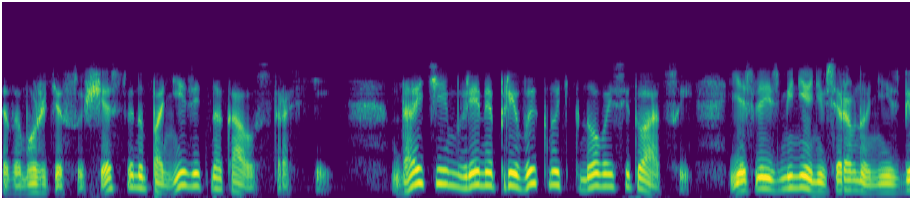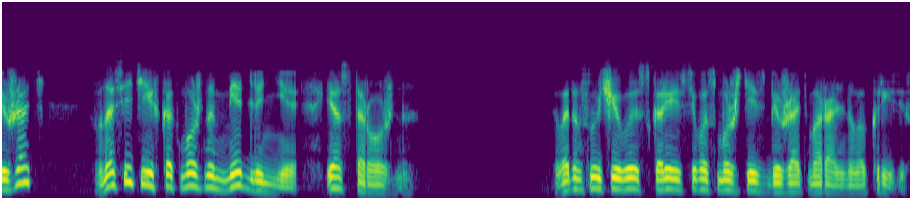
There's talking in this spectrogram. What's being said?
вы можете существенно понизить накал страстей. Дайте им время привыкнуть к новой ситуации. Если изменений все равно не избежать, вносите их как можно медленнее и осторожно. В этом случае вы, скорее всего, сможете избежать морального кризиса.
